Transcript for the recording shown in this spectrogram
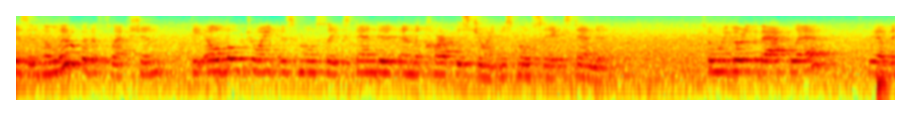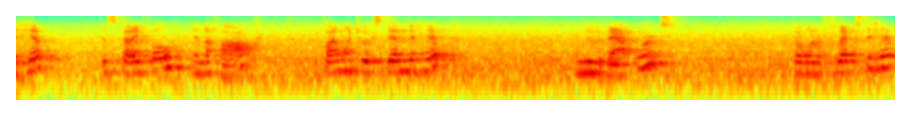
is in a little bit of flexion, the elbow joint is mostly extended, and the carpus joint is mostly extended. So when we go to the back leg, we have the hip, the stifle, and the hock. If I want to extend the hip, I move it backwards. If I want to flex the hip,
